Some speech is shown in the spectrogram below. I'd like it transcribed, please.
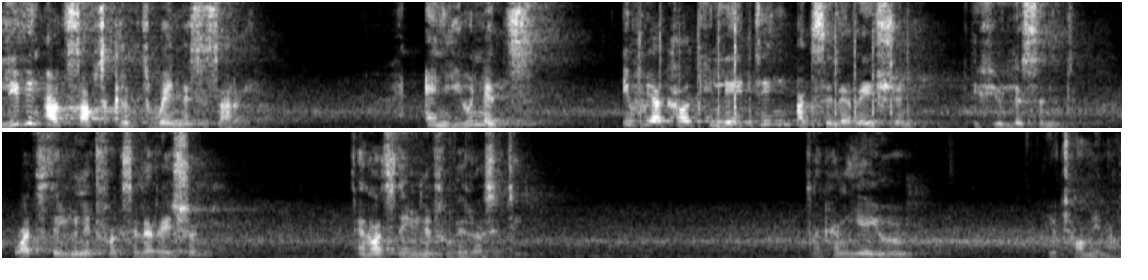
leaving out subscripts where necessary, and units. If we are calculating acceleration, if you listened, what's the unit for acceleration and what's the unit for velocity? I can't hear you. You tell me now.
